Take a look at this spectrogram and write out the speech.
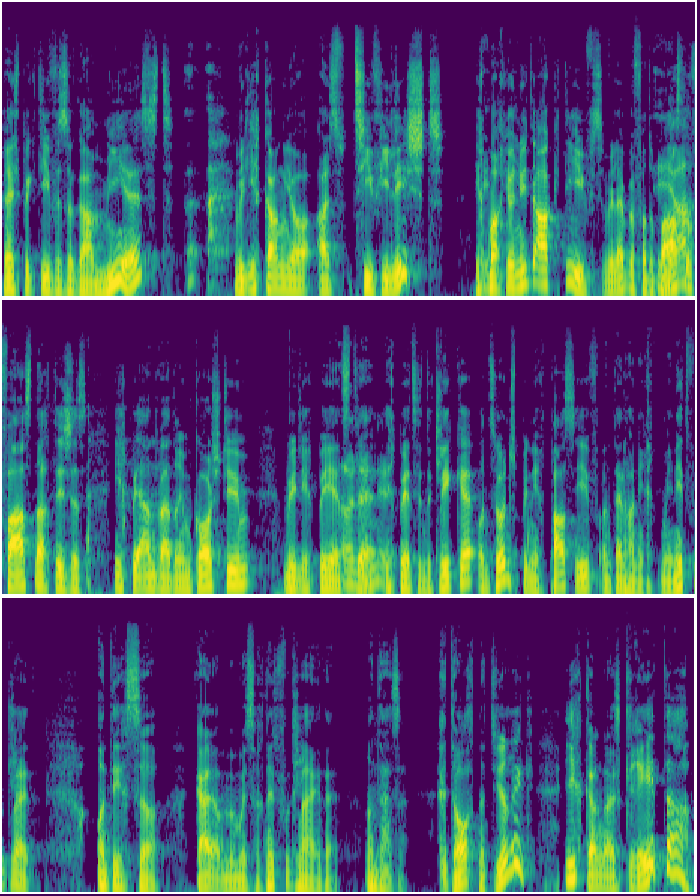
respektive sogar müsste. Weil ich gehe ja als Zivilist. Ich mache ja nicht aktiv, weil eben von der Basler ja. Fastnacht ist es, ich bin entweder im Kostüm, weil ich bin jetzt, äh, ich bin jetzt in der Clique und sonst bin ich passiv und dann habe ich mich nicht verkleidet. Und ich so, Geil, aber man muss sich nicht verkleiden. Und also, ja doch, natürlich. Ich gehe als Greta.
